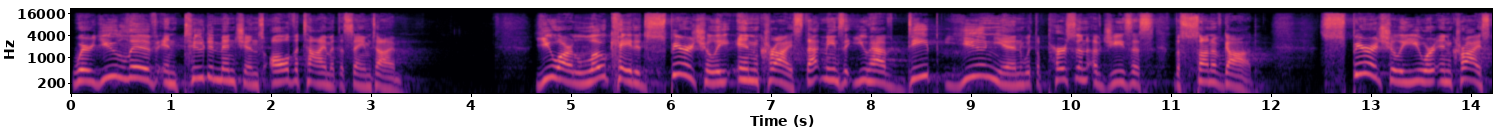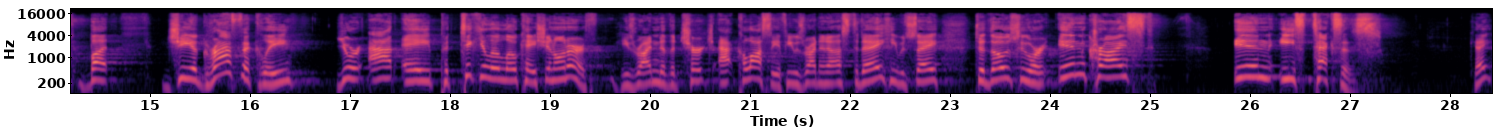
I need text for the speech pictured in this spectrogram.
where you live in two dimensions all the time at the same time. You are located spiritually in Christ. That means that you have deep union with the person of Jesus, the Son of God. Spiritually, you are in Christ, but geographically, you're at a particular location on earth. He's writing to the church at Colossae. If he was writing to us today, he would say, To those who are in Christ in East Texas. Okay?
